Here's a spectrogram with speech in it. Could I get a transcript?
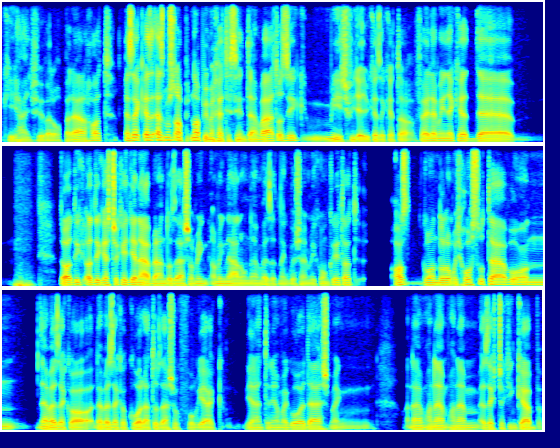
ki hány fővel operálhat. Ezek, ez, ez most napi, napi meg heti szinten változik, mi is figyeljük ezeket a fejleményeket, de de addig, addig ez csak egy ilyen ábrándozás, amíg, amíg nálunk nem vezetnek be semmi konkrétat. Azt gondolom, hogy hosszú távon nem ezek a, nem ezek a korlátozások fogják jelenteni a megoldást, meg, hanem, hanem, hanem ezek csak inkább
